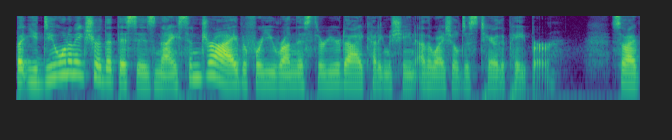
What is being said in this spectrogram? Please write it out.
But you do want to make sure that this is nice and dry before you run this through your die cutting machine, otherwise you'll just tear the paper. So I've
